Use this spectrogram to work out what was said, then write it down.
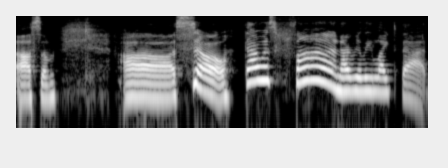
Awesome. Uh, so that was fun. I really liked that.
